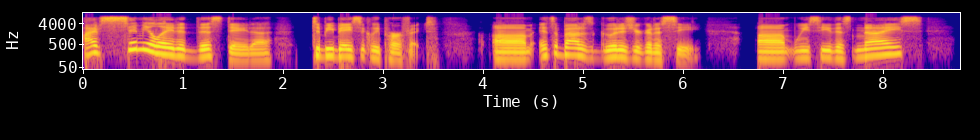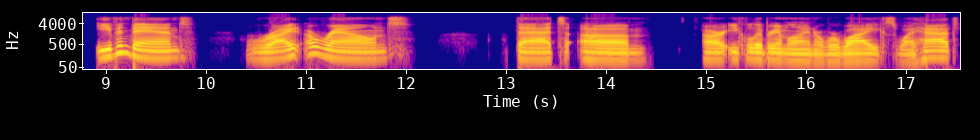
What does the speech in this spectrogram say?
I've simulated this data to be basically perfect. Um, it's about as good as you're going to see um, we see this nice even band right around that um, our equilibrium line or where y equals y hat.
